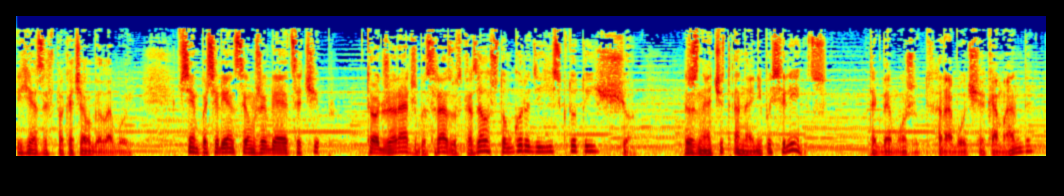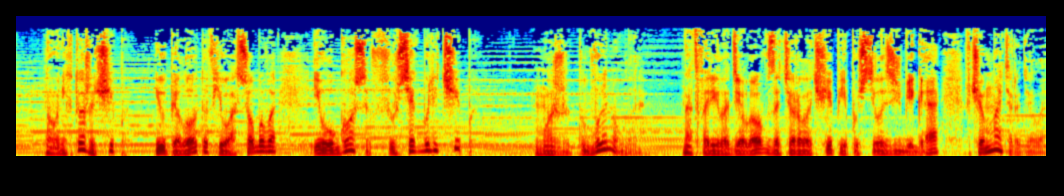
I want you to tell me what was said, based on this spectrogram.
Язов покачал головой. Всем поселенцам вживляется чип. Тот же Радж бы сразу сказал, что в городе есть кто-то еще. Значит, она не поселенец. Тогда, может, рабочая команда? Но у них тоже чипы. И у пилотов, и у особого, и у госов. У всех были чипы. Может, вынула? Натворила делов, затерла чип и пустилась в бега, в чем мать родила.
